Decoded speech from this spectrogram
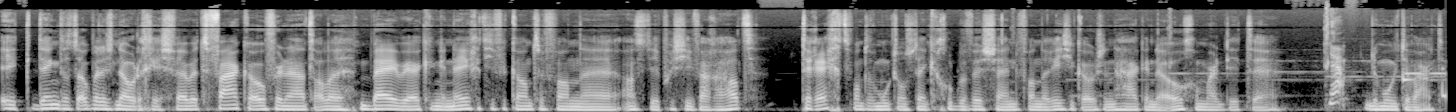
ik denk dat het ook wel eens nodig is. We hebben het vaak over inderdaad alle bijwerkingen, negatieve kanten van eh, antidepressiva gehad. Terecht, want we moeten ons denk ik goed bewust zijn van de risico's en haken in de ogen, maar dit eh, Ja. de moeite waard.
